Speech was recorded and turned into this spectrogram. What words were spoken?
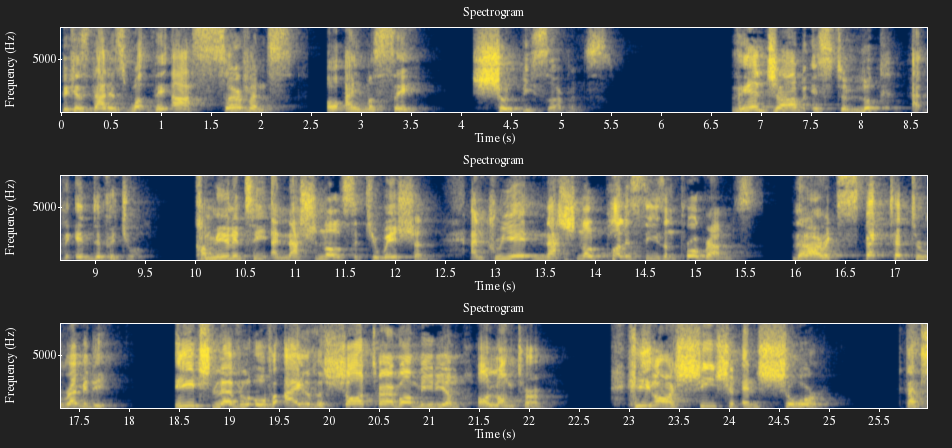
because that is what they are servants or I must say, should be servants. Their job is to look at the individual, community, and national situation and create national policies and programs that are expected to remedy each level over either the short term or medium or long term. He or she should ensure that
